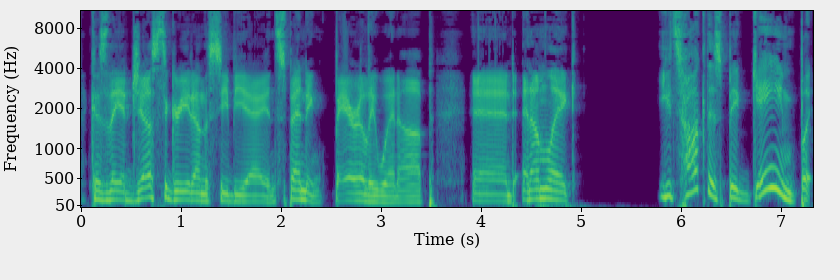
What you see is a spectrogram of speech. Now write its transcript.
because they had just agreed on the CBA and spending barely went up. And, and I'm like, you talk this big game, but,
